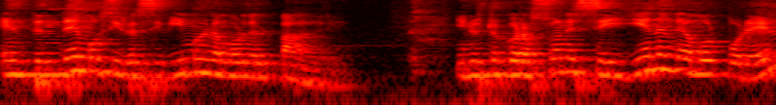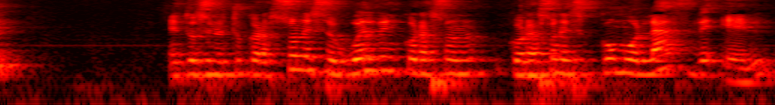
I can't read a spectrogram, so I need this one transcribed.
entendemos y recibimos el amor del Padre y nuestros corazones se llenan de amor por Él, entonces nuestros corazones se vuelven corazones como las de Él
